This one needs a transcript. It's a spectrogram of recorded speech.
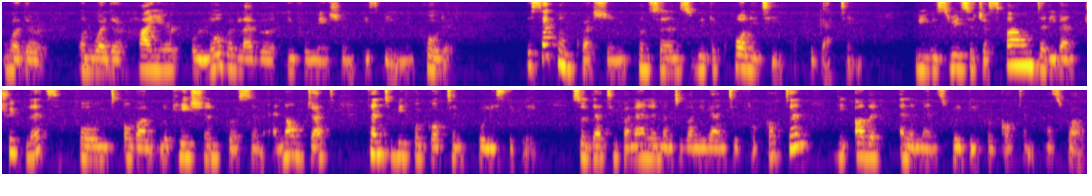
whether, on whether higher or lower level information is being encoded. The second question concerns with the quality of forgetting. Previous research has found that event triplets formed of a location, person, and object tend to be forgotten holistically, so that if an element of an event is forgotten, the other elements will be forgotten as well.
